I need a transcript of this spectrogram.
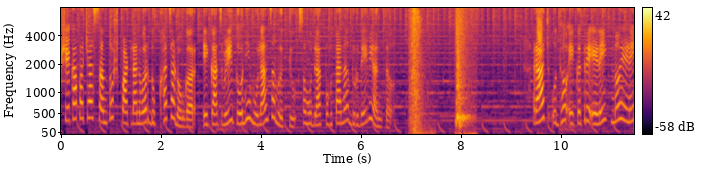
शेकापाच्या संतोष पाटलांवर दुःखाचा डोंगर. एकाच वेळी दोन्ही मुलांचा मृत्यू. समुद्रात पोहताना दुर्दैवी अंत. राज उद्धव एकत्र येणे न येणे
